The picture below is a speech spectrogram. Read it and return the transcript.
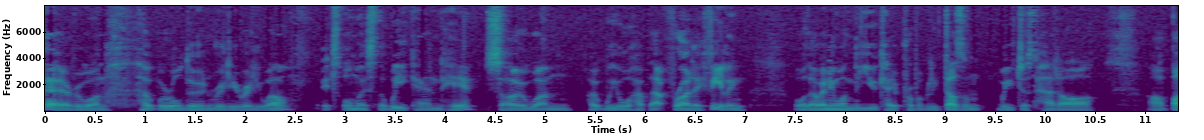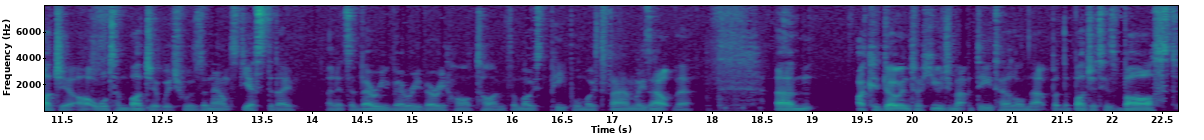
there everyone, hope we're all doing really really well. It's almost the weekend here, so um, hope we all have that Friday feeling. Although anyone in the UK probably doesn't, we've just had our our budget, our autumn budget, which was announced yesterday, and it's a very very very hard time for most people, most families out there. Um, I could go into a huge amount of detail on that, but the budget is vast.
